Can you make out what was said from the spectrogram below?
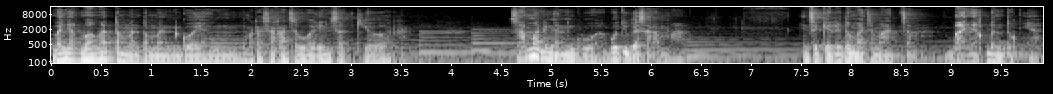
Banyak banget teman-teman gue yang merasakan sebuah insecure. Sama dengan gue, gue juga sama. Insecure itu macam-macam, banyak bentuknya.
